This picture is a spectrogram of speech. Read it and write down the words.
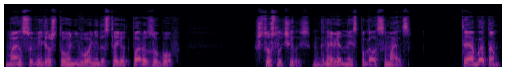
Майлз увидел, что у него недостает пары зубов. «Что случилось?» — мгновенно испугался Майлз. «Ты об этом?»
